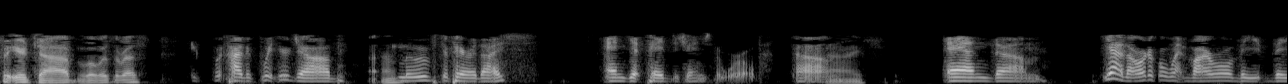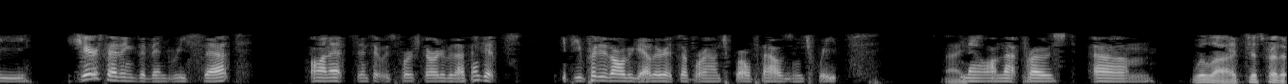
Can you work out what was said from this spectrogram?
quit your job. What was the rest? how to quit your job, Uh-uh. move to paradise, and get paid to change the world. Um, Nice. And um, yeah, the article went viral. The the share settings have been reset on it since it was first started, but I think it's if you put it all together, it's up around twelve thousand tweets Nice. now on that post. Um, We'll uh, just for the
